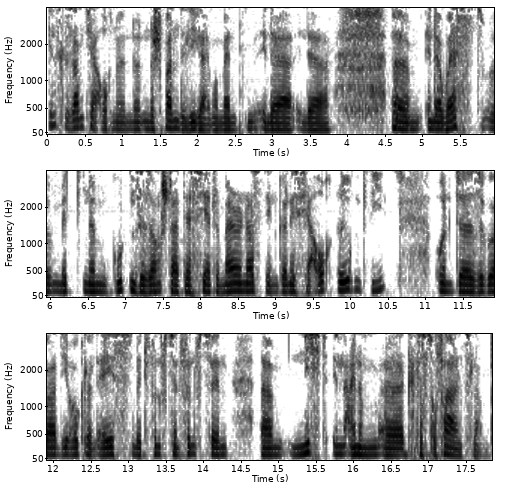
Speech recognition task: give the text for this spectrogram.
insgesamt ja auch eine, eine, spannende Liga im Moment in der in der ähm, in der West äh, mit einem guten Saisonstart der Seattle Mariners, den gönne ich ja auch irgendwie und äh, sogar die Oakland A's mit 15-15 ähm, nicht in einem äh, katastrophalen Slump.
